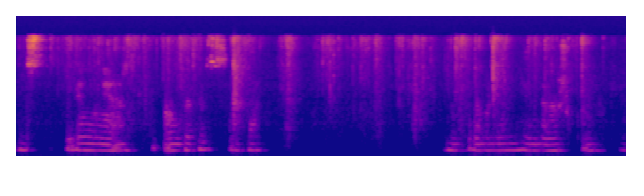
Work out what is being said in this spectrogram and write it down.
Наступление агрессора в направлении Дружковки.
